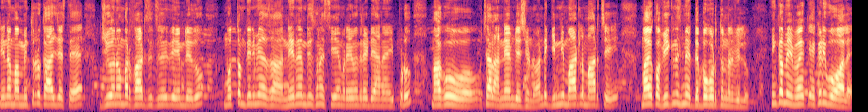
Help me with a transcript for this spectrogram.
నిన్న మా మిత్రుడు కాల్ చేస్తే జియో నెంబర్ ఫార్టీ సిక్స్ అయితే ఏం లేదు మొత్తం దీని మీద నిర్ణయం తీసుకున్న సీఎం రేవంత్ రెడ్డి అని ఇప్పుడు మాకు చాలా అన్యాయం చేసిండు. అంటే గిన్ని మాటలు మార్చి మా యొక్క వీక్నెస్ మీద దెబ్బ కొడుతున్నారు వీళ్ళు. ఇంకా మేము ఎక్క- ఎక్కడికి పోవాలి?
